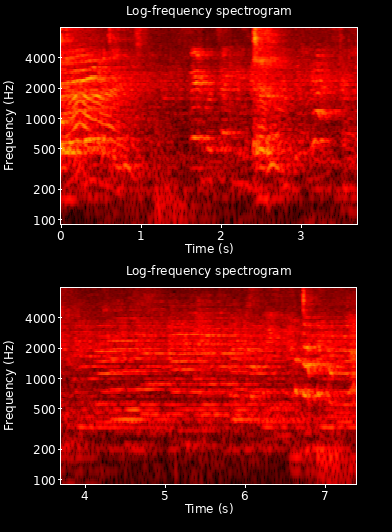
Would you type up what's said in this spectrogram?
Saber technique.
